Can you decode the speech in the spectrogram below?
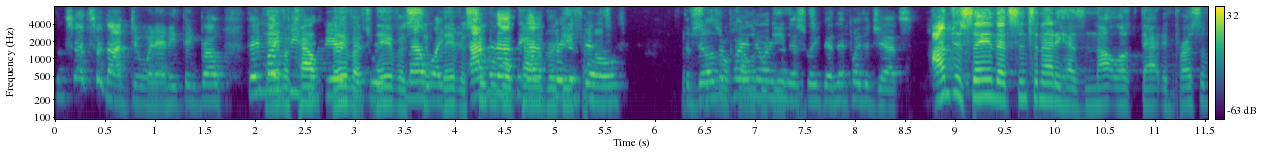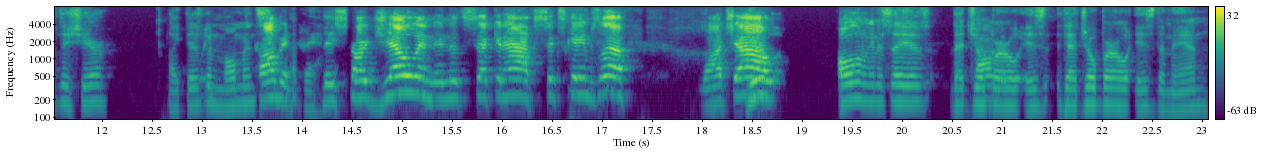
The Jets are not doing anything, bro. They, They might be cal- they have a they have a Now, su- like, they have a Super Bowl caliber play the defense. Bills. The Bills are playing New England this defense. week. Then they play the Jets. I'm just saying that Cincinnati has not looked that impressive this year. Like there's Wait, been moments. They- They start gelling in the second half. Six games left. Watch out. all I'm gonna say is that Joe. Burrow is that Joe Burrow is the man.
